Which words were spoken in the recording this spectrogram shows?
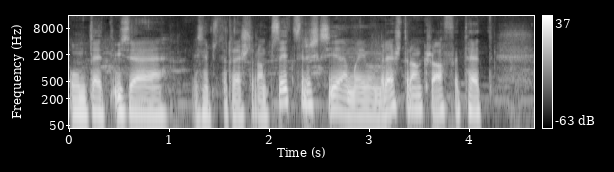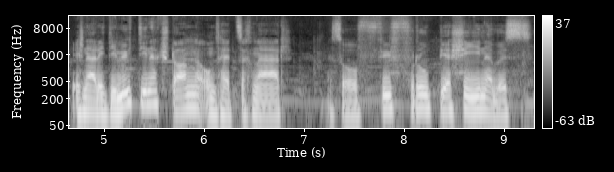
Und dort unser, ich weiß nicht, ob es der Restaurantbesitzer war, der immer im Restaurant gearbeitet hat, ist dann in die Leute hineingestanden und hat sich dann so 5 Rupien Scheine, was,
